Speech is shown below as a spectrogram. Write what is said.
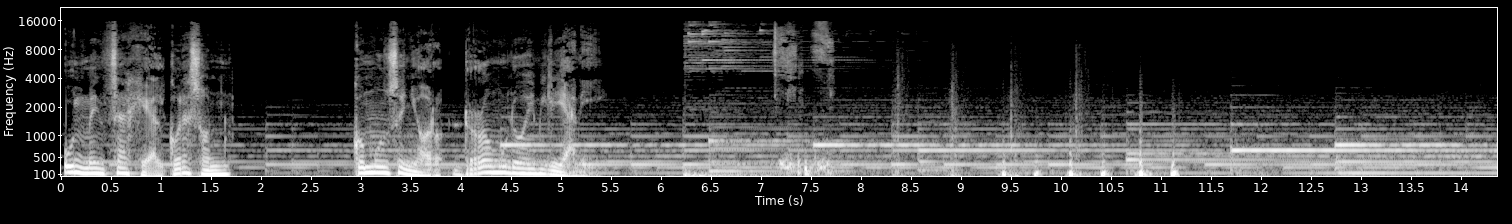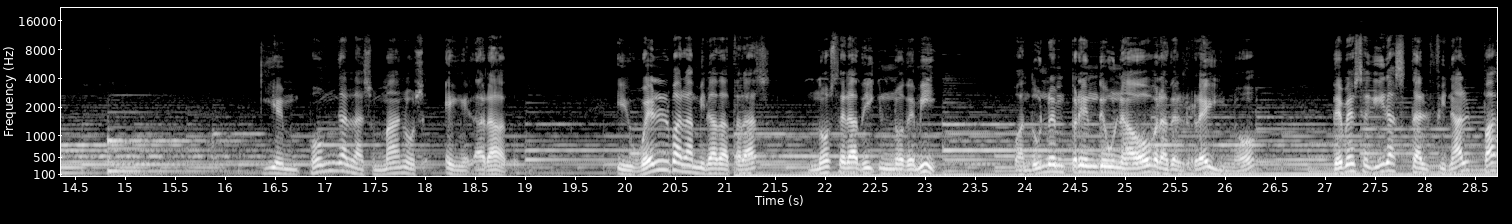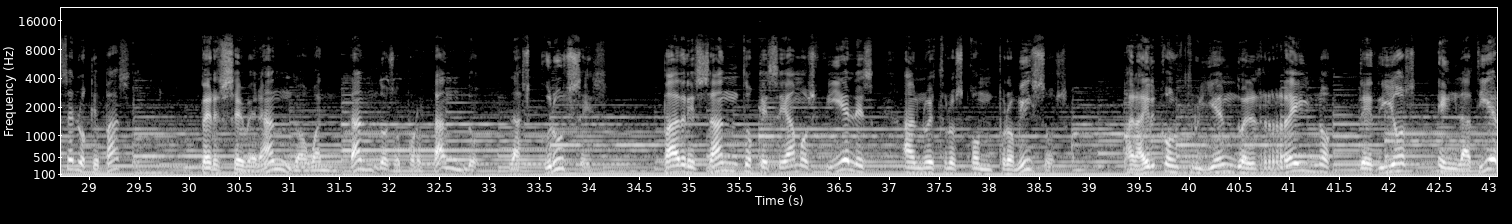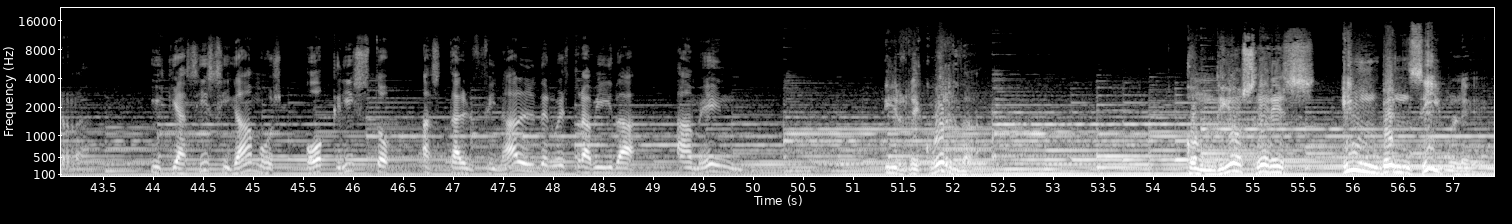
Un mensaje al corazón con Monseñor Rómulo Emiliani. Quien ponga las manos en el arado y vuelva la mirada atrás, no será digno de mí. Cuando uno emprende una obra del reino, debe seguir hasta el final, pase lo que pase, perseverando, aguantando, soportando las cruces. Padre Santo, que seamos fieles a nuestros compromisos para ir construyendo el reino de Dios en la tierra y que así sigamos, oh Cristo, hasta el final de nuestra vida. Amén. Y recuerda, con Dios eres invencible.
